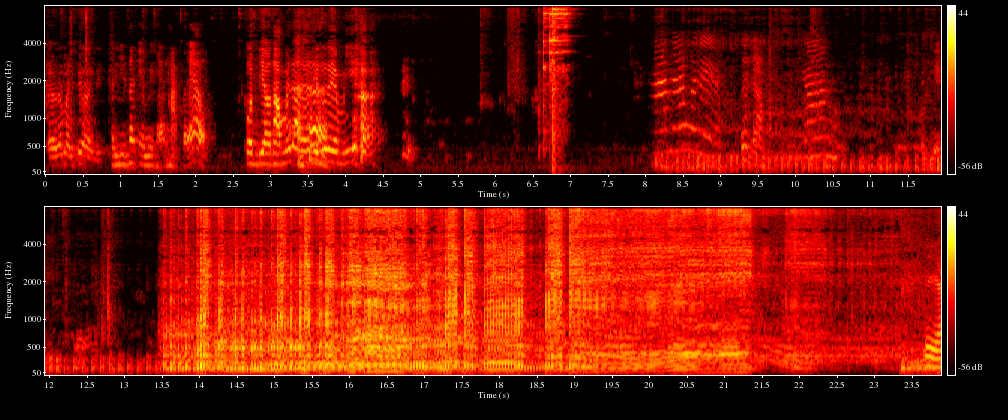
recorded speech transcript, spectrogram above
เติมน้ำมันเครื่องดิไอ้ดีเซลเอ็มมีแขนหักไปแล้ว คนเดียวทำไม่ได้แล้วดิสเลมมี่อะ เล่นจังโอเคนี่ไง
